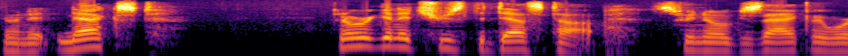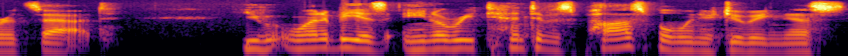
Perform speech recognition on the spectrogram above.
Going to next, and we're going to choose the desktop so we know exactly where it's at. You want to be as anal retentive as possible when you're doing this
